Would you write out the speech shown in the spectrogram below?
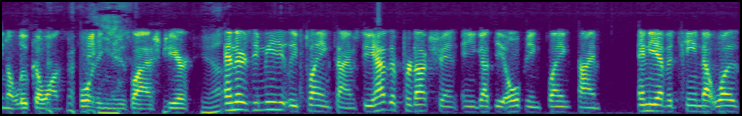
you know, Luka won Sporting yeah. News last year. Yeah. And there's immediately playing time. So you have the production and you got the opening playing time and you have a team that was,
